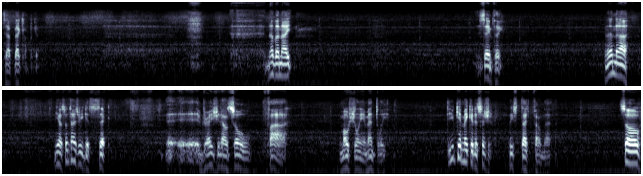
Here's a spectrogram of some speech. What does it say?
Sat back up again. Another night, same thing. And then, uh, you know, sometimes you get sick, it, it drags you down so far, emotionally and mentally. Do you get make a decision? At least I found that. So,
